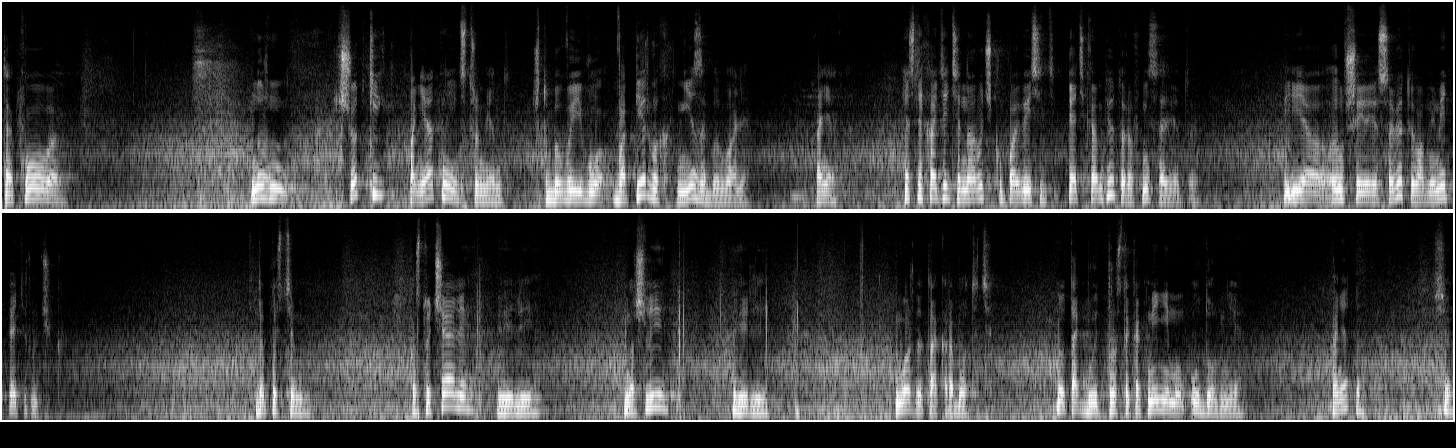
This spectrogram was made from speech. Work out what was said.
такого. Нужен четкий, понятный инструмент, чтобы вы его, во-первых, не забывали. Понятно? Если хотите на ручку повесить 5 компьютеров, не советую. Я лучше советую вам иметь 5 ручек. Допустим, постучали, ввели, нашли, ввели. Можно так работать. Но так будет просто как минимум удобнее. Понятно? Все,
